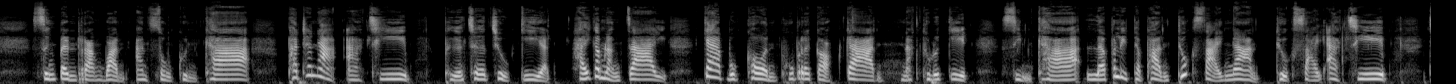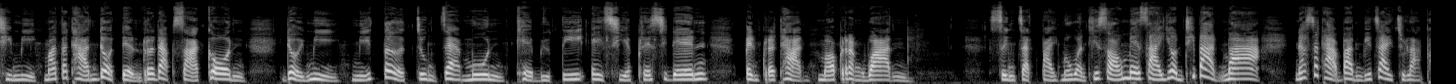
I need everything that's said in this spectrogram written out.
6 ซึ่งเป็นรางวัลอันทรงคุณค่า พัฒนาอาชีพ เพื่อเชิดชูเกียรติ ให้กำลังใจ แก่บุคคลผู้ประกอบการ นักธุรกิจ สินค้าและผลิตภัณฑ์ทุกสายงาน ทุกสายอาชีพ ที่มีมาตรฐานโดดเด่นระดับสากล โดยมีมิเตอร์จุงแจมุน K-Beauty Asia President เป็นประธานมอบรางวัล ซึ่งจัดไปเมื่อวันที่ 2 เมษายนที่ผ่านมาณสถาบันวิจัยจุฬาภ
